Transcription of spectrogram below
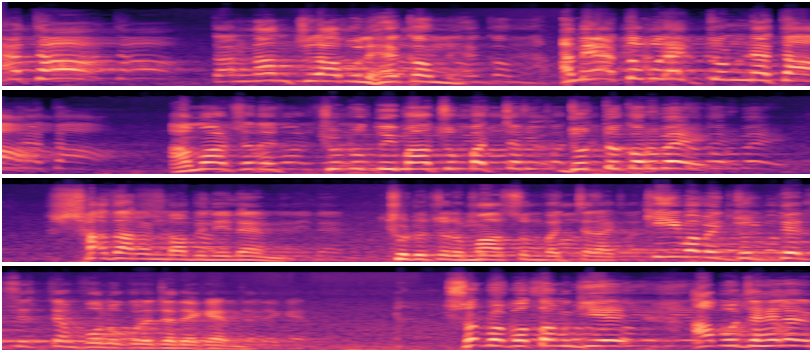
নেতা। তার নাম ছিল আবুল হেকম। আমি এত বড় একজন নেতা। আমার সাথে ছোট দুই মাসুম বাচ্চা যুদ্ধ করবে। সাধারণ ভাবে নিলেন। ছোট ছোট মাসুম বাচ্চারা কীভাবে যুদ্ধের সিস্টেম ফলো করেছে দেখেন। সর্বপ্রথম গিয়ে আবু জাহেলের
